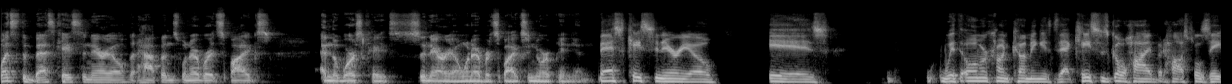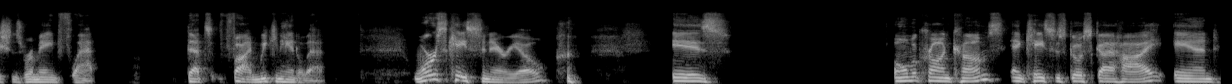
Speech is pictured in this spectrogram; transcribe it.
What's the best case scenario that happens whenever it spikes? and the worst case scenario whenever it spikes, in your opinion? Best case scenario is with Omicron coming is that cases go high, but hospitalizations remain flat. That's fine. We can handle that. Worst case scenario is Omicron comes and cases go sky high and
